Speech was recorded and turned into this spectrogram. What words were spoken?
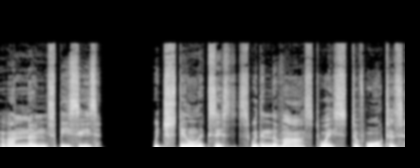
of unknown species, which still exists within the vast waste of waters?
